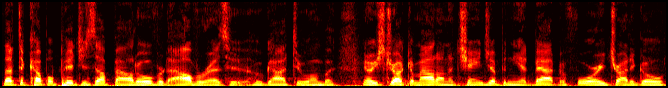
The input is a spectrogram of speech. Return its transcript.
left a couple pitches up out over to Alvarez, who, who got to him. But you know, he struck him out on a changeup in the at bat before. He tried to go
